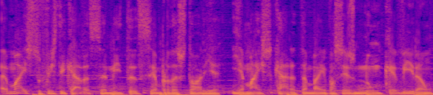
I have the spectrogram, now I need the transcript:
a mais sofisticada sanita de sempre da história e a mais cara também. Vocês nunca viram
